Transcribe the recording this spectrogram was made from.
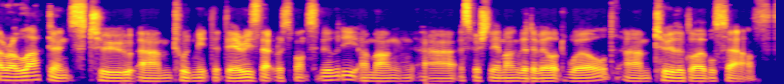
a reluctance to um, to admit that there is that responsibility among, uh, especially among the developed world, um, to the global south.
